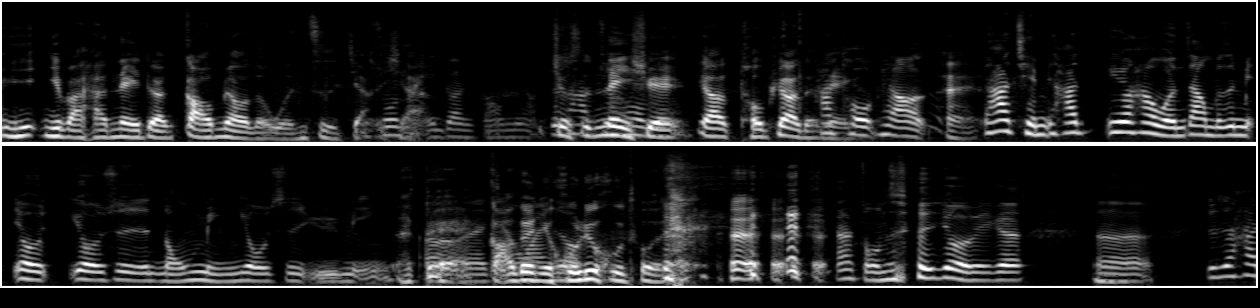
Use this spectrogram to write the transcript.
你你把他那一段高妙的文字讲一下。哪一段高妙？就是内宣要投票的那。他投票，哎，他前面他，因为他文章不是又又是农民又是渔民，对，搞得你糊里糊涂的。那总之就有一个呃。就是他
